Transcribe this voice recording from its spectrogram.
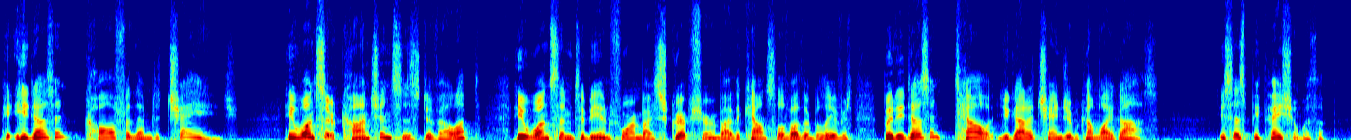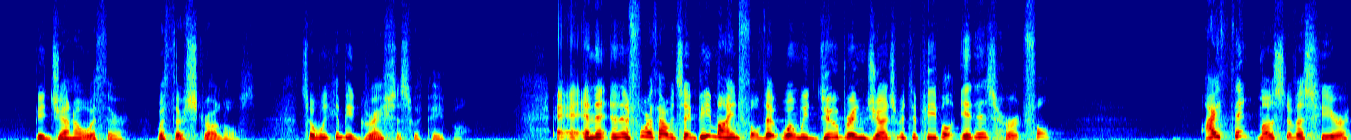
He, he doesn't call for them to change. He wants their consciences developed. He wants them to be informed by Scripture and by the counsel of other believers, but he doesn't tell you got to change and become like us. He says, be patient with them, be gentle with their, with their struggles. So we can be gracious with people. And then, and then, fourth, I would say, be mindful that when we do bring judgment to people, it is hurtful. I think most of us here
